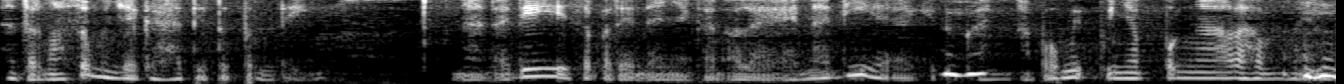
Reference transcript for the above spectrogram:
Nah, termasuk menjaga hati itu penting. Nah, tadi seperti yang ditanyakan oleh Nadia gitu kan. Apa Umi punya pengalaman?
